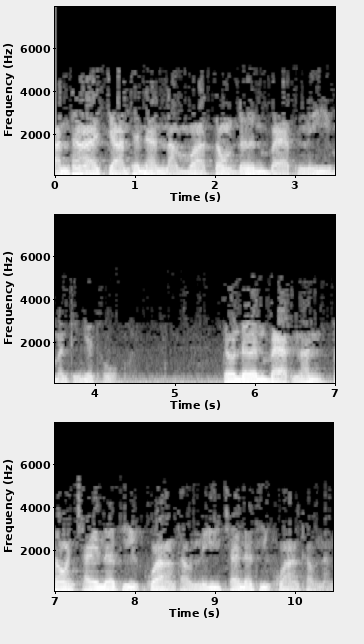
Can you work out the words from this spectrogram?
านท่านอาจารย์ท่านแนะนำว่าต้องเดินแบบนี้มันถึงจะถูกต้องเดินแบบนั้นต้องใช้หน้าที่กว้างเท่านี้ ใช้หน้าที่กว้างเท่านั้น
